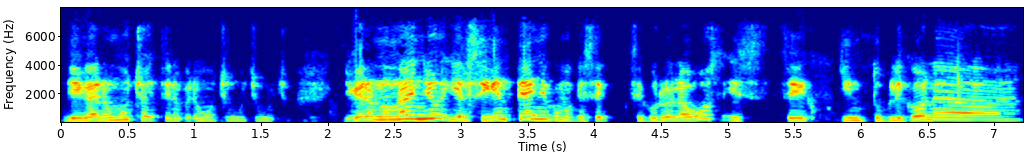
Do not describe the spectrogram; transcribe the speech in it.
llegaron muchos haitianos, pero mucho, mucho, mucho. Llegaron un año y el siguiente año como que se, se corrió la voz y se quintuplicó la...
